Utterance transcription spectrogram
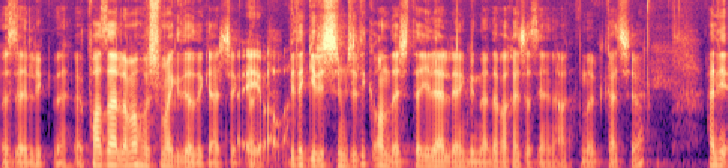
özellikle. Ve pazarlama hoşuma gidiyordu gerçekten. Eyvallah. Bir de girişimcilik onu da işte ilerleyen günlerde bakacağız yani aklımda birkaç şey var. Hani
